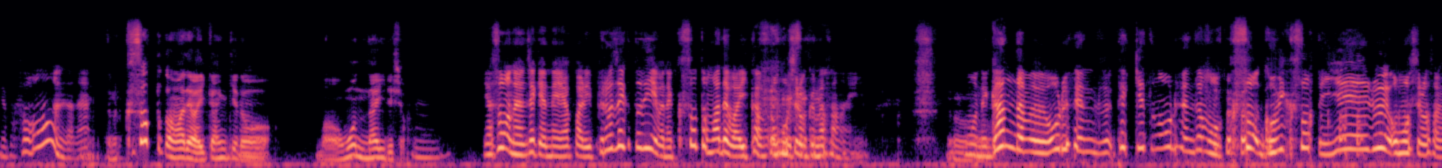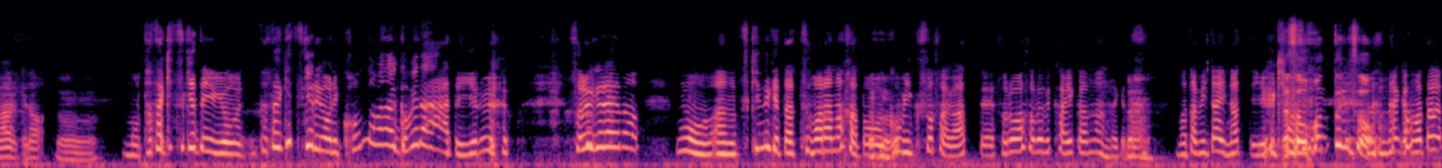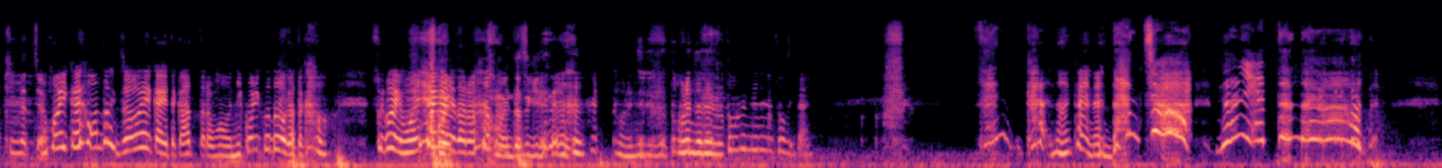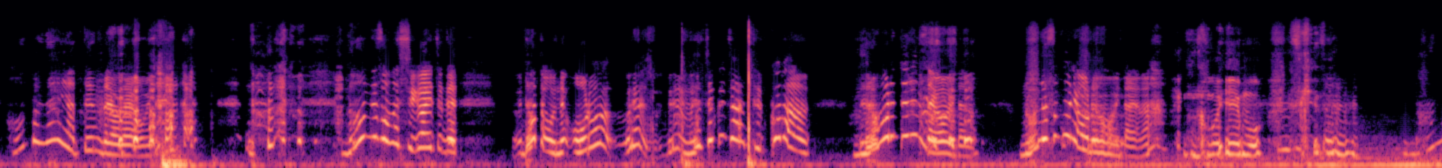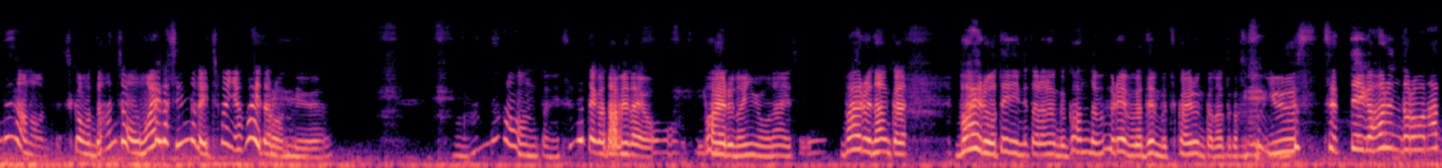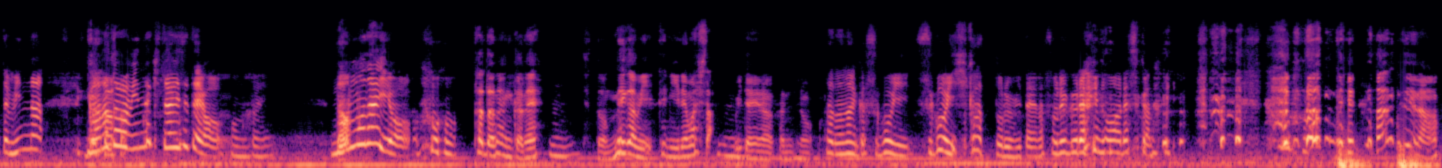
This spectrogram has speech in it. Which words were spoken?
やっぱそう思うんだね。そのクソとかまではいかんけど、まあ、思んないでしょ。うん。いや、そうなんじゃけんね、やっぱりプロジェクト D はね、クソとまではいかん、面白くなさないよ。うんもうね、ガンダム、オルフェンズ、鉄血のオルフェンズはもうクソ、ゴミクソって言える面白さがあるけど、うん。もう叩きつけてるように、叩きつけるように、こんなものはゴミだーって言える、それぐらいの、もう、あの、突き抜けたつまらなさとゴミクソさがあって、それはそれで快感なんだけど、また見たいなっていう気持ち。そう、本当にそう。なんかまた、気になっちゃう。もう一回本当に上映会とかあったらもうニコニコ動画とかも、すごい盛り上がるだろうな。コメントすぎてね。止まれんじゃねえぞ、止まれんじゃねえぞ、止まれんじゃねえぞ、みたいな。せんか、何回ね、団長何ねえんだよだよみたいななんでなんでそんな市街地でだってお,、ね、おろええめちゃくちゃ鉄火弾狙われてるんだよみたいななんでそこにおるのみたいな護衛もつけず。うんなんでなのしかも団長お前が死んだら一番やばいだろっていう。もうなんだろ本当に。全てがダメだよ。バイルの意味もないし。バイルなんか、バイルを手に入れたらなんかガンダムフレームが全部使えるんかなとかそういう設定があるんだろうなってみんな、ガナタはみんな期待してたよ。本当に。なんもないよ。ただなんかね、うん。ちょっと女神手に入れました、うんみたいな感じの。ただなんかすごい、すごい光っとるみたいな、それぐらいのあれしかない。なんで、なんでなん？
